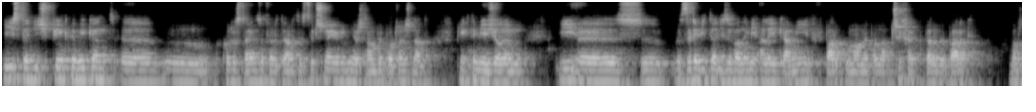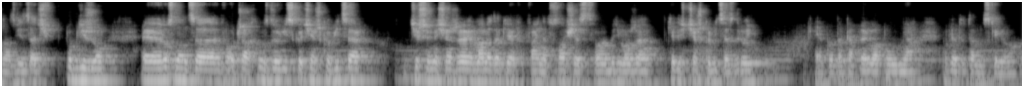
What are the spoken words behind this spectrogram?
i spędzić piękny weekend, y, y, korzystając z oferty artystycznej, również tam wypocząć nad pięknym jeziorem i y, z zrewitalizowanymi alejkami. W parku mamy ponad 3 hektarowy park. Można zwiedzać w pobliżu y, rosnące w oczach uzdrowisko Ciężkowice. Cieszymy się, że mamy takie fajne sąsiedztwo. Być może kiedyś Ciężkowice Zdrój, jako taka perła południa powiatu tarnowskiego,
